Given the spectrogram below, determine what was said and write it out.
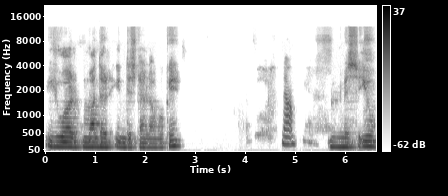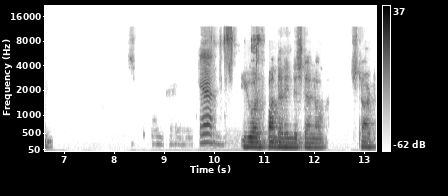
you are mother in this dialogue okay نعم. miss you Yeah. you are father in this dialogue start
